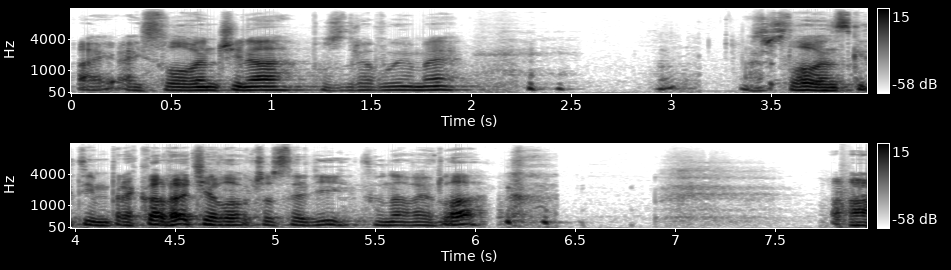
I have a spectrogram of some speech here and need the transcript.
aj, aj Slovenčina, pozdravujeme. Náš slovenský tým prekladateľov, čo sedí tu na vedľa. A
